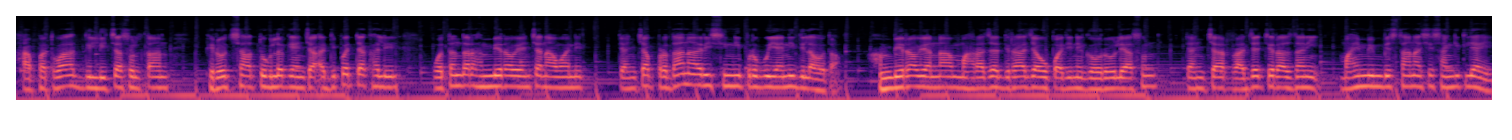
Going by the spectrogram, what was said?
हा फतवा दिल्लीच्या सुलतान फिरोजशाह तुगलक यांच्या अधिपत्याखालील वतनदार हंबीराव यांच्या नावाने त्यांच्या प्रधान हरिसिंनी प्रभू यांनी दिला होता. हंबीराव यांना महाराजा धीराज या उपाधीने गौरवले असून त्यांच्या राज्याची राजधानी माहीम बिंबिस्थान अशी सांगितली आहे.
